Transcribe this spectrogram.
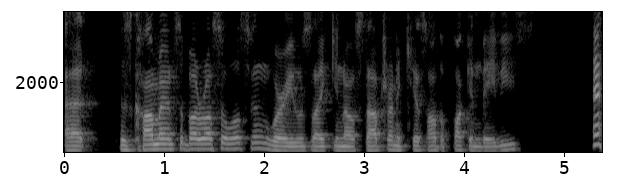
at his comments about Russell Wilson, where he was like, you know, stop trying to kiss all the fucking babies.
